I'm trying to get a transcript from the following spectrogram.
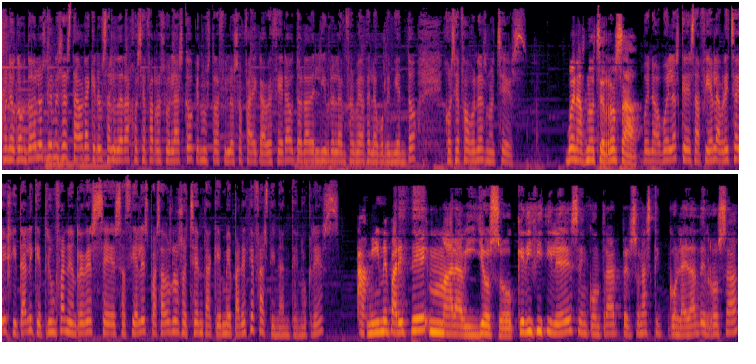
Bueno, como todos los viernes hasta ahora, quiero saludar a Josefa Rosuelasco, que es nuestra filósofa de cabecera, autora del libro La enfermedad del aburrimiento. Josefa, buenas noches. Buenas noches, Rosa. Bueno, abuelas que desafían la brecha digital y que triunfan en redes eh, sociales pasados los 80, que me parece fascinante, ¿no crees? A mí me parece maravilloso. Qué difícil es encontrar personas que con la edad de Rosa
